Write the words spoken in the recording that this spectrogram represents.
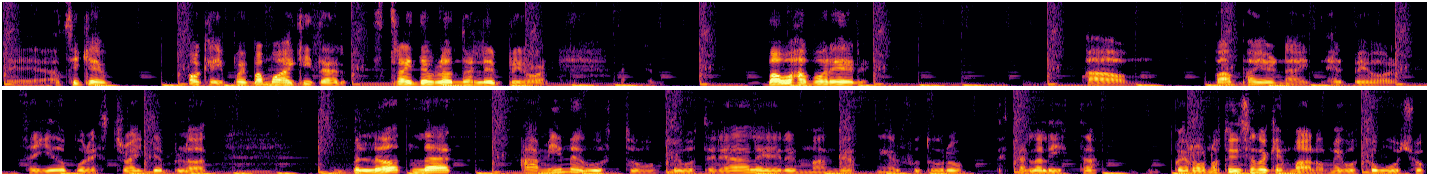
Eh, así que Ok, pues vamos a quitar. Strike the Blood no es el peor. Vamos a poner um, Vampire Night, el peor. Seguido por Strike the Blood. Bloodlad a mí me gustó. Me gustaría leer el manga en el futuro. Está en la lista. Pero no estoy diciendo que es malo. Me gustó mucho.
